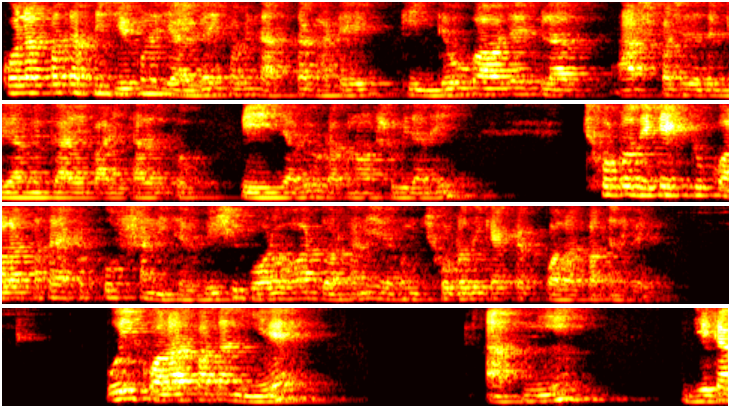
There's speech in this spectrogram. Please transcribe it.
কলার পাতা আপনি যে কোনো জায়গায় পাবেন, রাস্তাঘাটে কিনতেও পাওয়া যায় প্লাস আশপাশে যাদের গ্রামের গায়ে বাড়ি তাদের তো পেয়েই যাবে, ওটা কোনো অসুবিধা নেই। ছোট দেখে একটু কলার পাতার একটা পোর্শন নিতে হবে, বেশি বড় হওয়ার দরকার নেই, এরকম ছোট দেখে একটা কলার পাতা নেবেন। ওই কলার পাতা নিয়ে আপনি যেটা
